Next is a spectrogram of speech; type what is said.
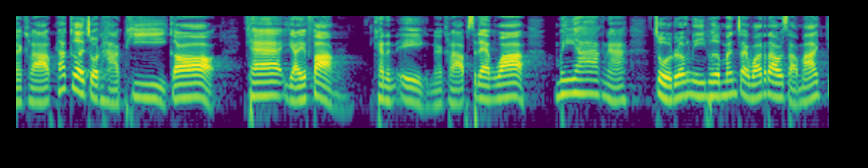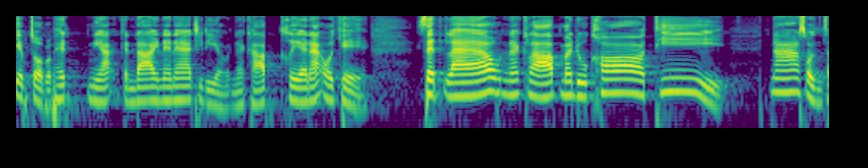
นะครับ ถ้าเกิดโจทย์หา p ก็แค่ย้ายฝั่งแค่นั้นเองนะครับ แสดงว่าไม่ยากนะ โจทย์เรื่องนี้เพิ่มมั่นใจว่าเราสามารถเก็บโจทย์ประเภทเนี้ยกันได้แน่ ๆ ทีเดียวนะครับ เคลียร์นะ โอเค เสร็จแล้วนะครับมาดูข้อที่น่าสนใจ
